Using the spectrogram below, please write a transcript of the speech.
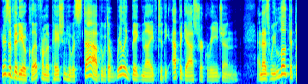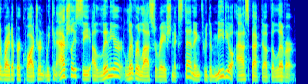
Here's a video clip from a patient who was stabbed with a really big knife to the epigastric region. And as we look at the right upper quadrant, we can actually see a linear liver laceration extending through the medial aspect of the liver.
